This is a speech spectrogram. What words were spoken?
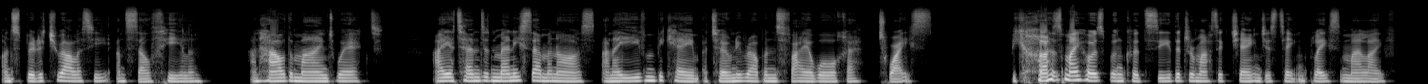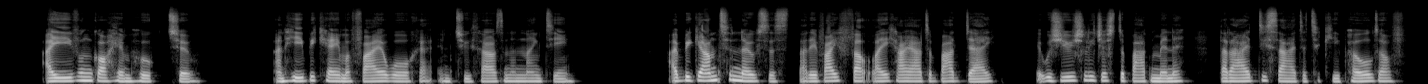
on spirituality and self healing and how the mind worked. I attended many seminars and I even became a Tony Robbins firewalker twice. Because my husband could see the dramatic changes taking place in my life, I even got him hooked too. And he became a firewalker in 2019. I began to notice that if I felt like I had a bad day, it was usually just a bad minute that I'd decided to keep hold of.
